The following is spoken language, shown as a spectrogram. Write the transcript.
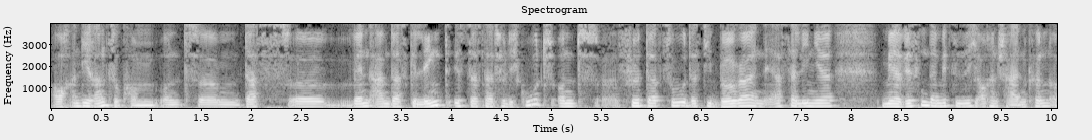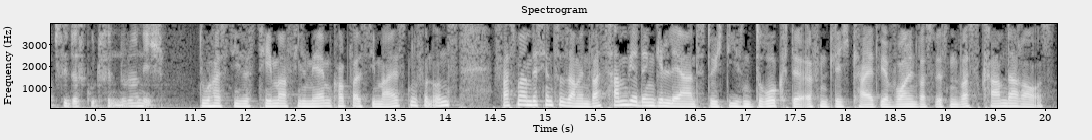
auch an die ranzukommen. Und ähm, das, äh, wenn einem das gelingt, ist das natürlich gut und führt dazu, dass die Bürger in erster Linie mehr wissen, damit sie sich auch entscheiden können, ob sie das gut finden oder nicht. Du hast dieses Thema viel mehr im Kopf als die meisten von uns. Fass mal ein bisschen zusammen. Was haben wir denn gelernt durch diesen Druck der Öffentlichkeit? Wir wollen was wissen. Was kam da raus?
